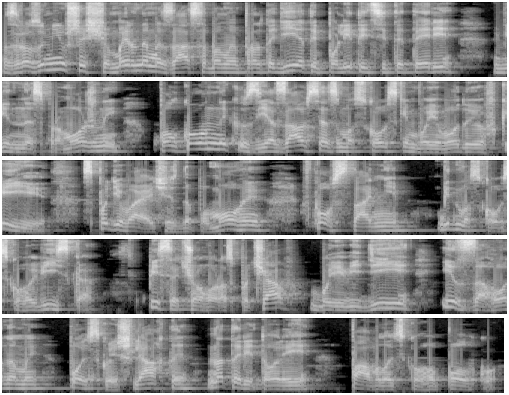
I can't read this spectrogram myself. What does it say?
Зрозумівши, що мирними засобами протидіяти політиці Тетері він неспроможний, полковник зв'язався з московським воєводою в Києві, сподіваючись допомоги в повстанні від московського війська, після чого розпочав бойові дії із загонами польської шляхти на території Павлоцького полку.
